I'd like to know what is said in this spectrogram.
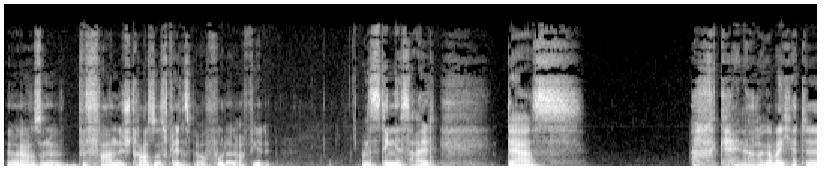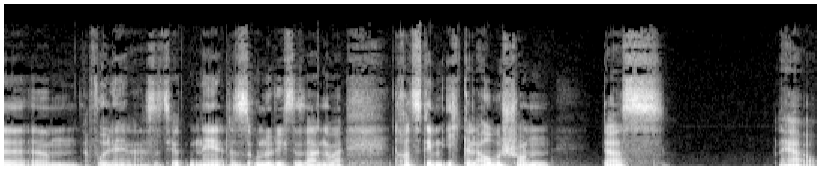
wenn man einfach so eine befahrene Straße aus Flensburg fotografiert? Und das Ding ist halt, dass, ach, keine Ahnung, aber ich hatte, ähm, obwohl, nee, das ist ja, nee, das ist unnötig zu sagen, aber trotzdem, ich glaube schon, dass, naja,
